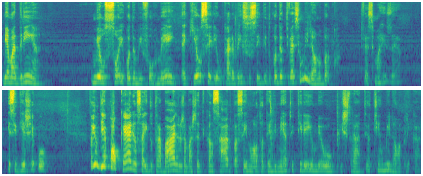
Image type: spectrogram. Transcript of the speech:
minha madrinha, o meu sonho quando eu me formei é que eu seria um cara bem sucedido quando eu tivesse um milhão no banco, tivesse uma reserva. Esse dia chegou. Foi um dia qualquer, eu saí do trabalho, já bastante cansado, passei no autoatendimento e tirei o meu extrato. Eu tinha um milhão aplicado.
